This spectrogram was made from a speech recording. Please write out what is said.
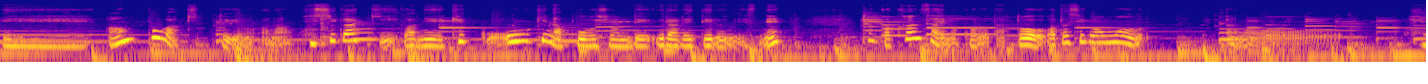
えー、あんぽ柿というのかな？干し柿がね結構大きなポーションで売られてるんですね。なんか関西の頃だと私が思うあの干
